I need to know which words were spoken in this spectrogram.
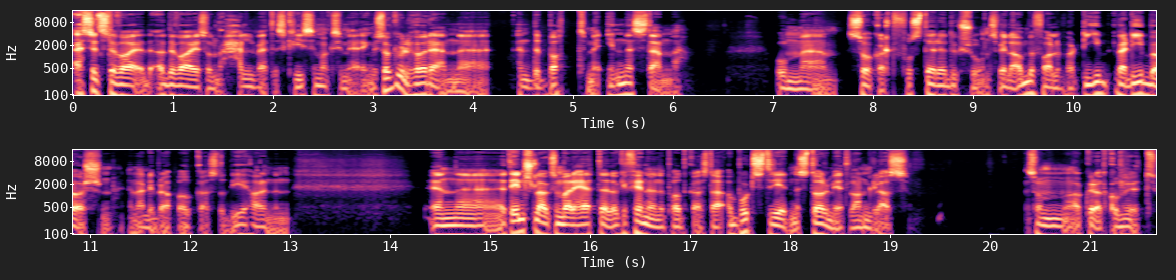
Jeg syns det var, det var en sånn helvetes krisemaksimering. Hvis dere vil høre en, eh, en debatt med innestemme om eh, såkalt fosterreduksjon, så vil jeg anbefale Verdi, Verdibørsen, en veldig bra podkast, og de har en, en, eh, et innslag som bare heter, dere finner under podkasten, 'Abortstridende storm i et vannglass', som akkurat kom ut,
